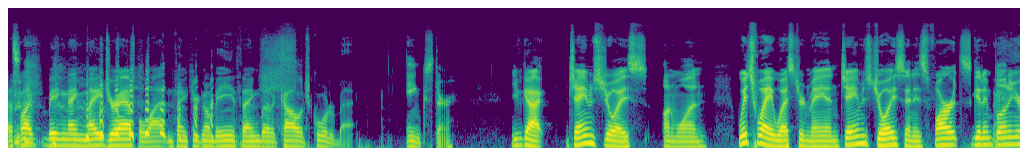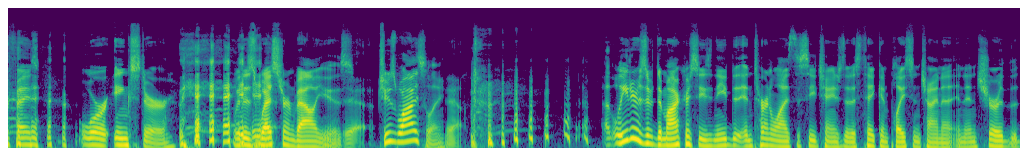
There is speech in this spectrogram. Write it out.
That's like being named Major Applewhite and think you're going to be anything but a college quarterback. Inkster. You've got James Joyce on one. Which way, Western man? James Joyce and his farts getting blown in your face, or Inkster with his Western values? Yeah. Choose wisely. Yeah. Uh, Leaders of democracies need to internalize the sea change that has taken place in China and ensure that,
